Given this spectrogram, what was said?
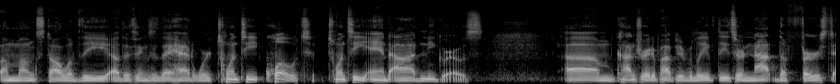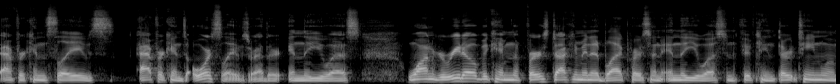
amongst all of the other things that they had, were 20, quote, 20 and odd Negroes. Um, contrary to popular belief, these are not the first African slaves, Africans or slaves rather, in the U.S. Juan Garrido became the first documented black person in the U.S. in 1513 when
